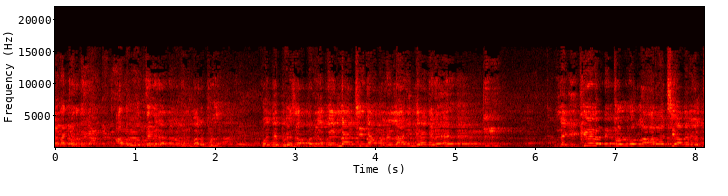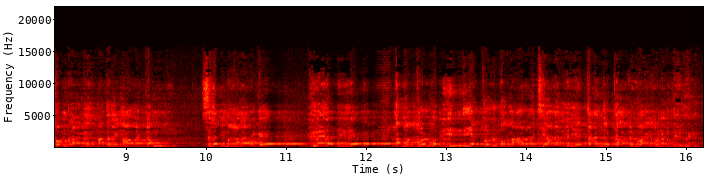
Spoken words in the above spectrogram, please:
நடக்கிறது. அவர் ஒத்துக்கிறாரு ஒன்றும் மறுப்பு இல்லை கொஞ்சம் பேசாம இருக்கு அப்ப என்னாச்சு? நான் உங்களை எல்லாரும் கேட்கிறேன் இன்னைக்கு கீழடி தொல்பொருள் ஆராய்ச்சியாளர்கள் தோன்றாங்க. மதுரை மாவட்டம் சிலைமான் அருகே கீழடியிலே நம்ம தொல்பொருள் இந்திய தொல்பொருள் ஆராய்ச்சியாளர்கள் எட்டாங்கட்ட அகழ்வாய்வு நடந்துட்டு இருக்கு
